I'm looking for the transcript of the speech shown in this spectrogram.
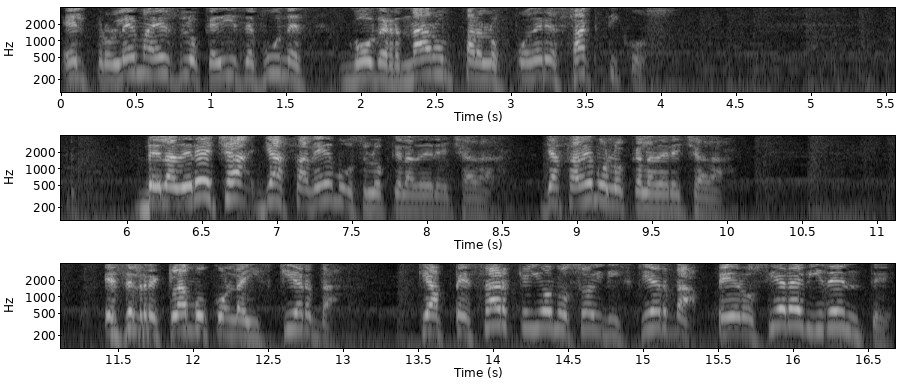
El problema es lo que dice Funes, gobernaron para los poderes fácticos. De la derecha ya sabemos lo que la derecha da. Ya sabemos lo que la derecha da. Es el reclamo con la izquierda que a pesar que yo no soy de izquierda, pero sí era evidente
